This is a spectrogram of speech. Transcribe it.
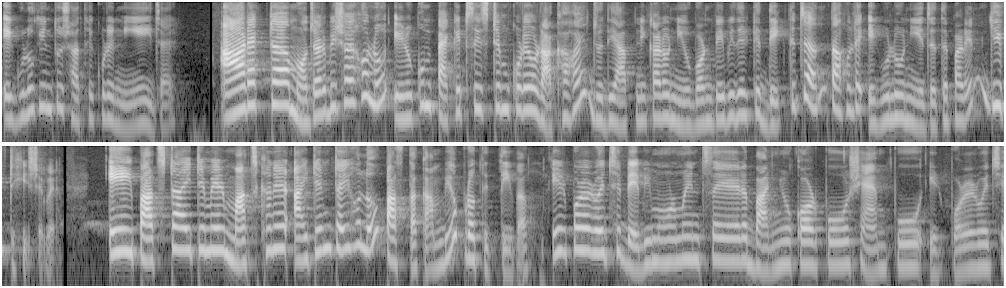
এগুলো কিন্তু সাথে করে নিয়েই যায়। আর একটা মজার বিষয় হলো, এরকম প্যাকেট সিস্টেম করেও রাখা হয়। যদি আপনি কারও নিউবর্ন বেবিদেরকে দেখতে চান, তাহলে এগুলো নিয়ে যেতে পারেন গিফট হিসেবে। এই পাঁচটা আইটেমের মাঝখানের আইটেমটাই হলো পাস্তা কাম্বিও প্রতিত্তিবা। এরপরে রয়েছে বেবি মোমেন্টসের বানিও কর্প, শ্যাম্পু, এরপরে রয়েছে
